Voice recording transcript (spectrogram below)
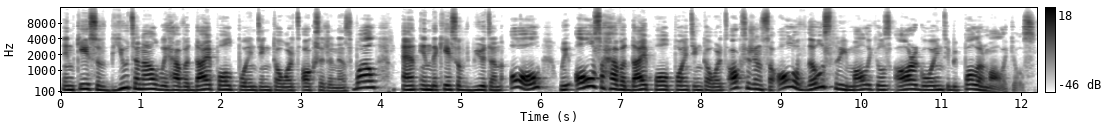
In case of butanal, we have a dipole pointing towards oxygen as well. And in the case of butanol, we also have a dipole pointing towards oxygen, so all of those three molecules are going to be polar molecules.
